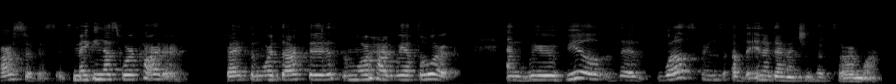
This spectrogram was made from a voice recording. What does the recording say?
our service. It's making us work harder, right? The more dark there is, the more hard we have to work. And we reveal the well springs of the inner dimensions of Torah more.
